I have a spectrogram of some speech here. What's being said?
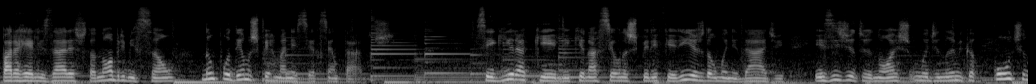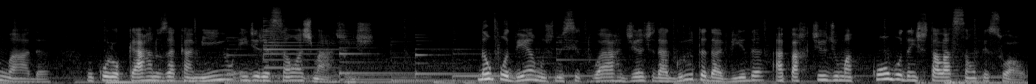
Para realizar esta nobre missão, não podemos permanecer sentados. Seguir aquele que nasceu nas periferias da humanidade exige de nós uma dinâmica continuada, um colocar-nos a caminho em direção às margens. Não podemos nos situar diante da gruta da vida a partir de uma cômoda instalação pessoal.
